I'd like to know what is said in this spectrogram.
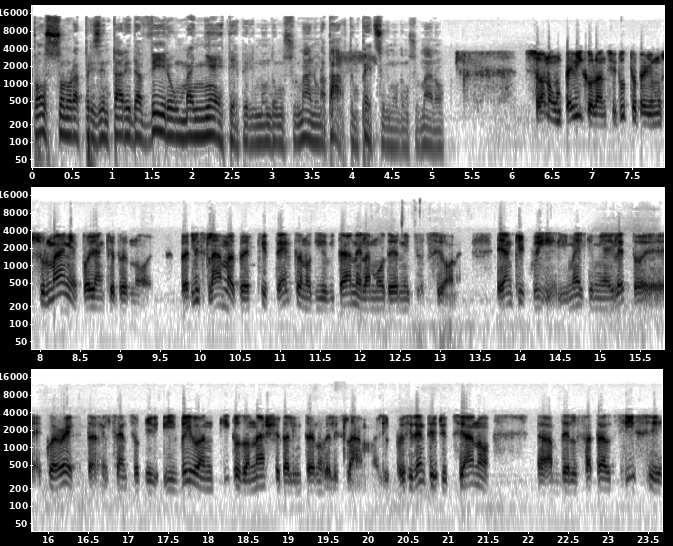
possono rappresentare davvero un magnete per il mondo musulmano, una parte, un pezzo del mondo musulmano? Sono un pericolo anzitutto per i musulmani e poi anche per noi. Per l'Islam perché tentano di evitarne la modernizzazione e anche qui l'email che mi hai letto è corretta, nel senso che il vero antidoto nasce dall'interno dell'Islam. Il presidente egiziano eh, Abdel Fattah al-Sisi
